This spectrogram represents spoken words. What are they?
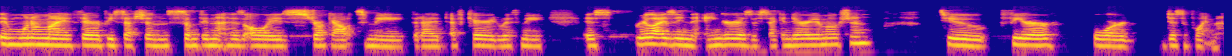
in one of my therapy sessions, something that has always struck out to me that I, have carried with me is realizing that anger is a secondary emotion to fear or disappointment.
